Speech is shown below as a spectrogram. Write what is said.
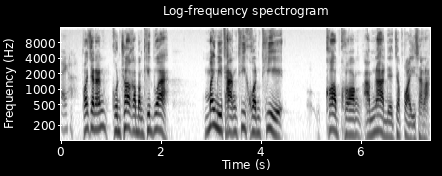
ใช่ค่ะ เพราะฉะนั้นคุณช่อกำลังคิดว่า ไม่มีทางที่คนที่ครอบครองอำนาจเนี่ยจะปล่อยอิสระ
